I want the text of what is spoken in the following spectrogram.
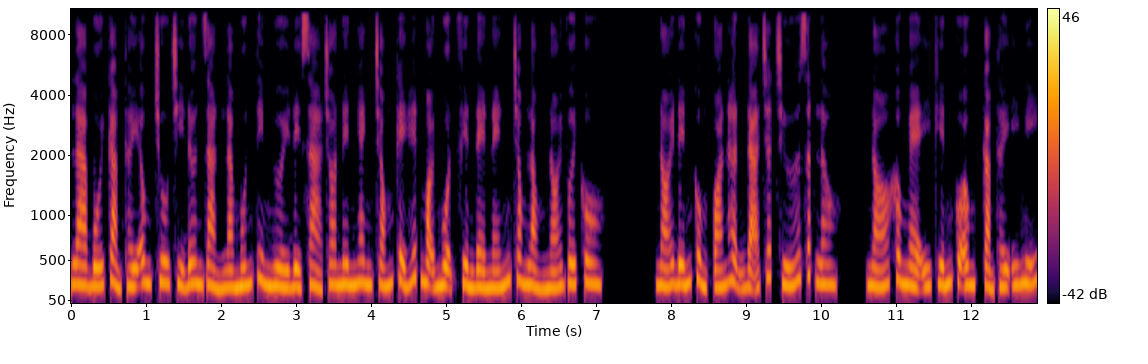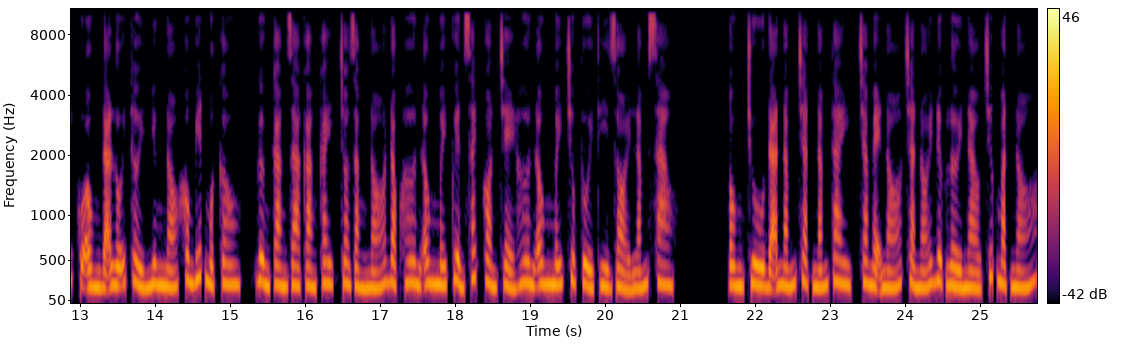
La bối cảm thấy ông Chu chỉ đơn giản là muốn tìm người để xả cho nên nhanh chóng kể hết mọi muộn phiền đè nén trong lòng nói với cô. Nói đến cùng oán hận đã chất chứa rất lâu. Nó không nghe ý kiến của ông, cảm thấy ý nghĩ của ông đã lỗi thời nhưng nó không biết một câu, gừng càng già càng cay, cho rằng nó đọc hơn ông mấy quyển sách còn trẻ hơn ông mấy chục tuổi thì giỏi lắm sao. Ông Chu đã nắm chặt nắm tay, cha mẹ nó chả nói được lời nào trước mặt nó,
